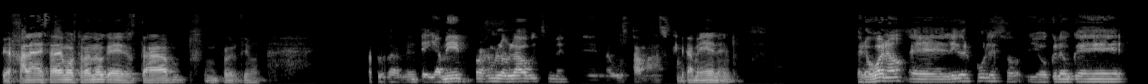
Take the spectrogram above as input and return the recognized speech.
Que Haaland está demostrando que está por encima. Totalmente. Y a mí, por ejemplo, Vlaovic me, me gusta más. Y También, ¿eh? Pero bueno, eh, Liverpool eso, yo creo que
